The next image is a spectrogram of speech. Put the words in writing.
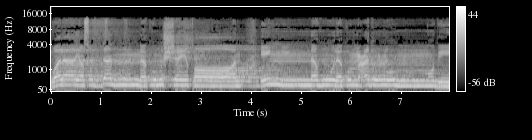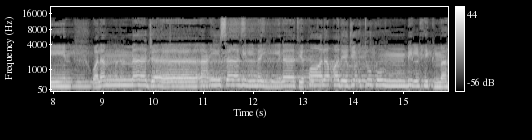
ولا يصدنكم الشيطان إنه لكم عدو مبين ولما جاء عيسى بالبينات قال قد جئتكم بالحكمة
